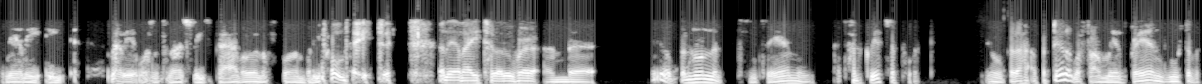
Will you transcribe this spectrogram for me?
And then he, he maybe it wasn't financially viable enough for him, but he pulled out. and then I took over and, uh, you know, been running it since then. And I've had great support. You know, but I've been doing it with family and friends. Most of it,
